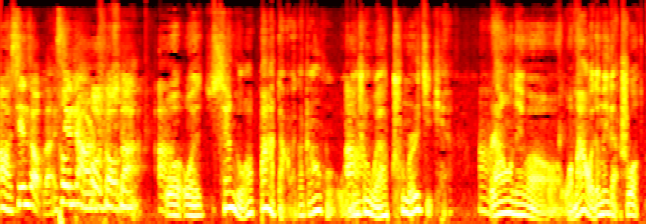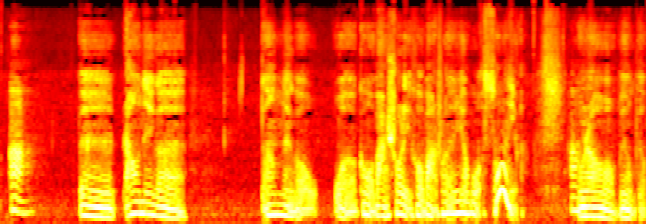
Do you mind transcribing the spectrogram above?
啊，先走的，先斩后奏的！我我先给我爸打了个招呼，我就说我要出门几天，啊。然后那个我妈我都没敢说，啊。嗯，然后那个当那个我跟我爸说了以后，我爸说要不我送你吧，啊。我说我不用不用，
